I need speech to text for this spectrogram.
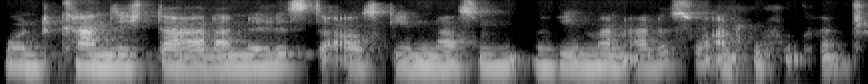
und kann sich da dann eine Liste ausgeben lassen, wen man alles so anrufen könnte.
